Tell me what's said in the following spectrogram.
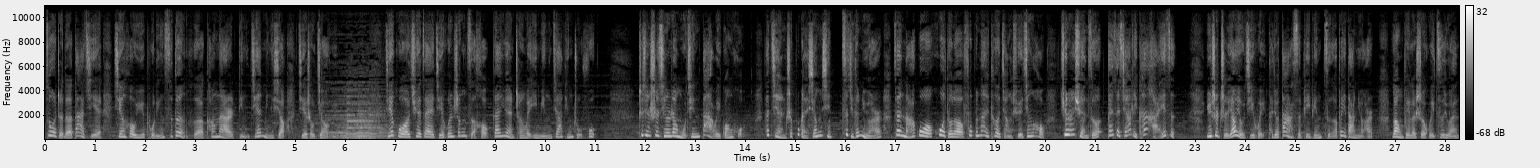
作者的大姐先后于普林斯顿和康奈尔顶尖名校接受教育，结果却在结婚生子后甘愿成为一名家庭主妇。这件事情让母亲大为光火，她简直不敢相信自己的女儿在拿过获得了富布奈特奖学金后，居然选择待在家里看孩子。于是，只要有机会，他就大肆批评、责备大女儿，浪费了社会资源，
